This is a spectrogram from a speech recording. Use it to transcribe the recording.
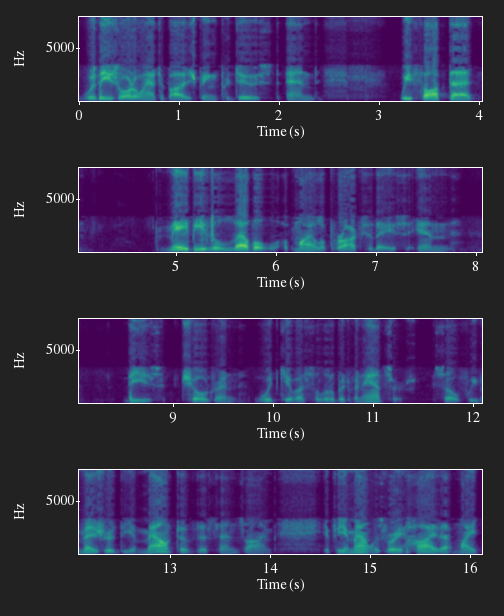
were these autoantibodies being produced? And we thought that maybe the level of myeloperoxidase in these children would give us a little bit of an answer. So if we measured the amount of this enzyme, if the amount was very high, that might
